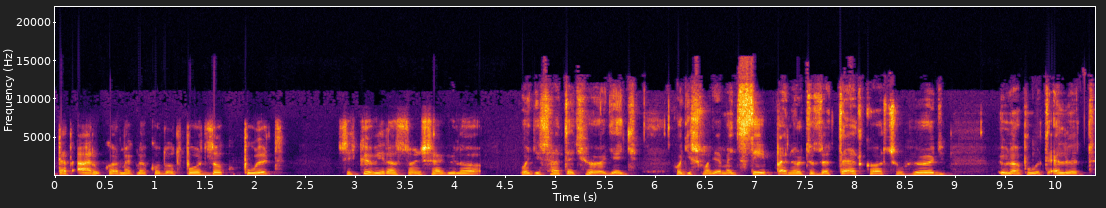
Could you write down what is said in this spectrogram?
tehát árukkal meglakodott polcok, pult, és egy kövér asszonyság ül a, vagyis hát egy hölgy, egy, hogy is mondjam, egy szépen öltözött teltkarcsú hölgy, ül a pult előtt,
